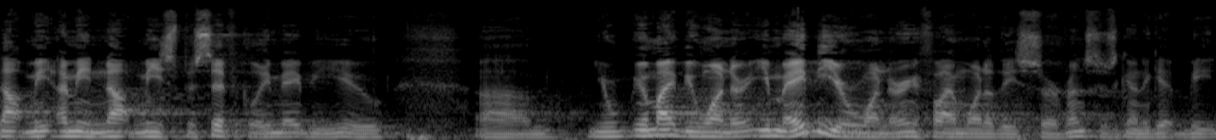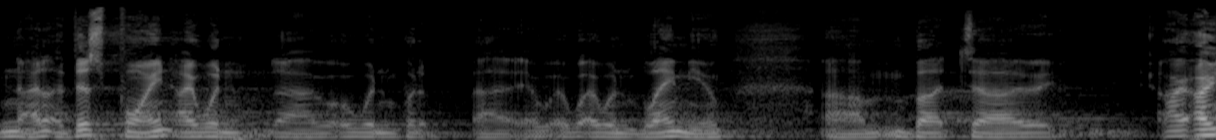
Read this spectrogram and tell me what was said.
Not me, I mean, not me specifically, maybe you. Um, you, you, might be wondering, you maybe you're wondering if I'm one of these servants who's going to get beaten. at this point, I wouldn't, uh, I wouldn't put, it, uh, I wouldn't blame you. Um, but uh, are, are,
